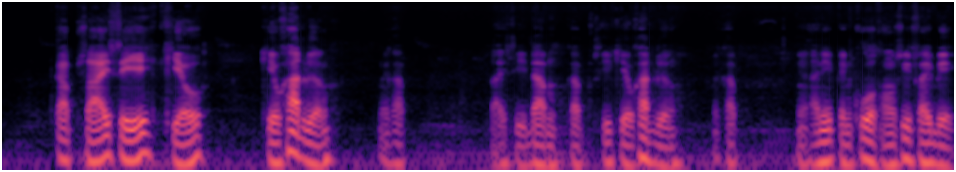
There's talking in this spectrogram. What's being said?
ำกับสายสีเขียวเขียวคาดเหลืองนะครับ สายสีดำกับสีเขียวคาดเหลืองนะครับเนี่ยอันนี้เป็นขั้วของซีดไฟเบรก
